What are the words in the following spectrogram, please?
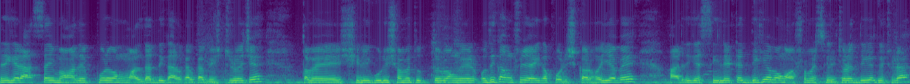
এদিকে রাজশাহী, মহাদেবপুর এবং মালদার দিকে হালকা হালকা বৃষ্টি রয়েছে। তবে শিলিগুড়ি সমেত উত্তরবঙ্গের অধিকাংশ জায়গা পরিষ্কার হয়ে যাবে। আর এদিকে সিলেটের দিকে এবং অসমের শিলচরের দিকে কিছুটা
